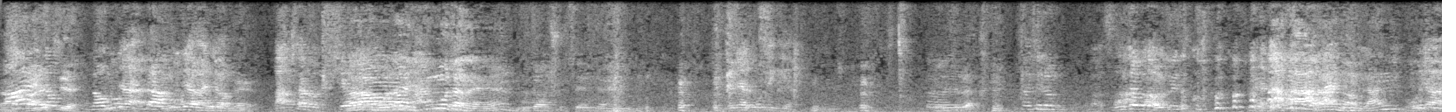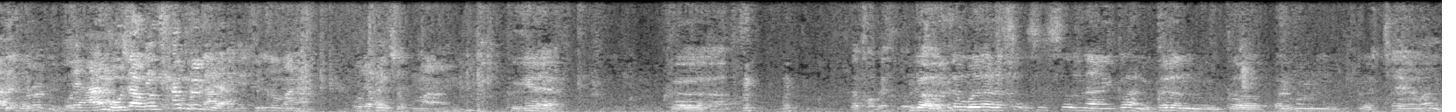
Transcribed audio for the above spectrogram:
아, 다 너무, 했지? 너무 모자 웃기다. 모자 완전 네. 망사로 아, 튀어. 모자 이쁜 모자네. 무장 출세했네. 모자 뚱땡이야. 사실은 모자보다 얼굴이 더 커. 난, 난 모자 오늘 뭐야? 난 모자하고는 상극이야. 들고만 모자가 있었구만. 그게 그 거기서 그러니까 어떤 모자를 쓰, 쓰, 쓰나니까 그런 그 얼굴 그 체형은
